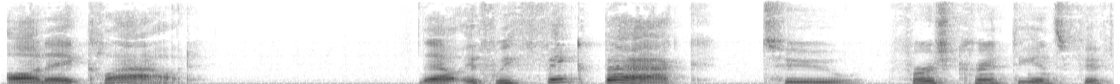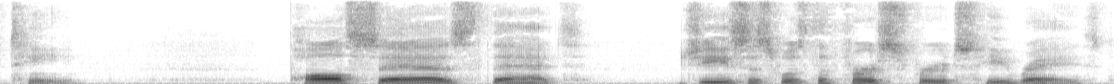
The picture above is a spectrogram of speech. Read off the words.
on a cloud. Now, if we think back to 1 Corinthians 15, Paul says that Jesus was the firstfruits he raised.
